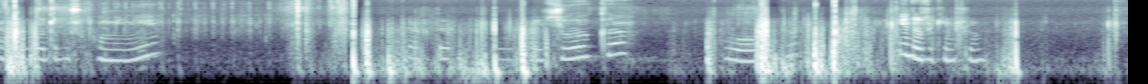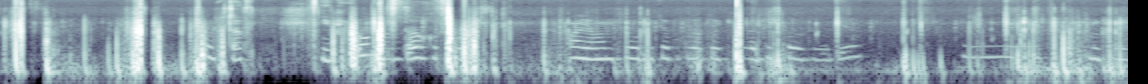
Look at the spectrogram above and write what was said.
Я буду що по мені. Так, це п'ятерка. Вовка. І до закінчуємо. Ось так. І у нас дах готово. А, я вам ще обіцяв показати, які я дитя зробив. Ну, тоді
